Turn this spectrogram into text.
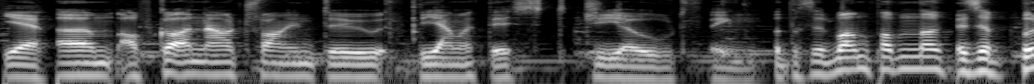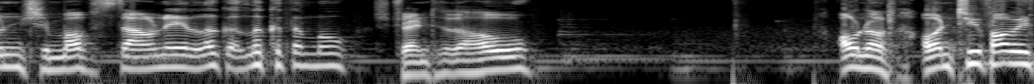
yeah, um, I've got to now try and do the amethyst geode thing. But there's one problem though. There's a bunch of mobs down here. Look at look at them all. Straight into the hole. Oh no, I went too far in.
